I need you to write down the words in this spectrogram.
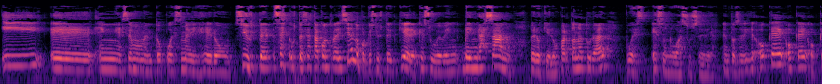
y eh, en ese momento pues me dijeron, si usted usted se está contradiciendo, porque si usted quiere que su bebé venga sano, pero quiere un parto natural, pues eso no va a suceder. Entonces dije, ok, ok, ok.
